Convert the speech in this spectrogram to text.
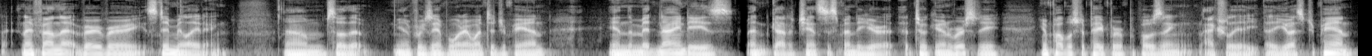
And I found that very, very stimulating. Um, so that you know, for example, when I went to Japan in the mid 90s and got a chance to spend a year at, at Tokyo University, you know, published a paper proposing actually a, a U.S. Japan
